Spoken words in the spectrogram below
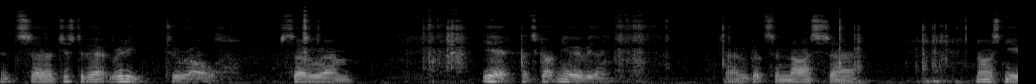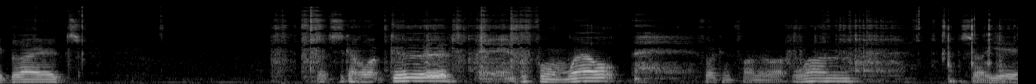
it's uh, just about ready to roll so um, yeah it's got new everything. So we've got some nice uh, nice new blades. Which is going to look good and perform well if I can find the right one. So yeah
